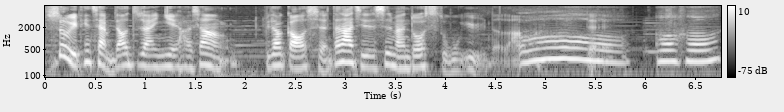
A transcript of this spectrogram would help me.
术语听起来比较专业，好像比较高深，但它其实是蛮多俗语的啦。哦，对，哦哼，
